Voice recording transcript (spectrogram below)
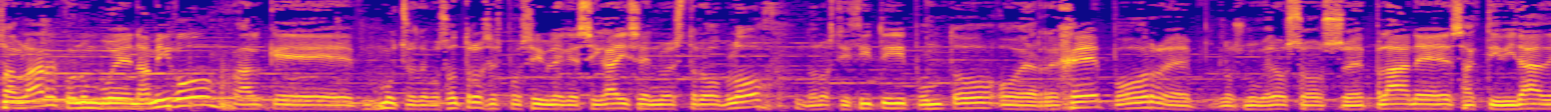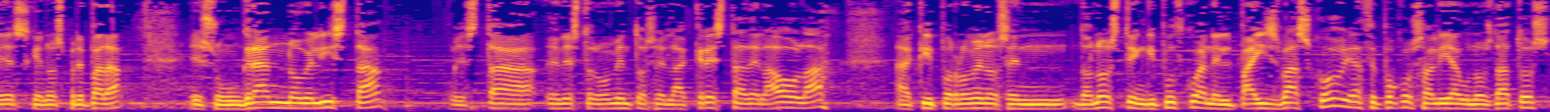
vamos a hablar con un buen amigo al que muchos de vosotros es posible que sigáis en nuestro blog donosticity.org por eh, los numerosos eh, planes, actividades que nos prepara. Es un gran novelista está en estos momentos en la cresta de la ola, aquí por lo menos en Donosti, en Guipúzcoa, en el País Vasco, y hace poco salía unos datos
